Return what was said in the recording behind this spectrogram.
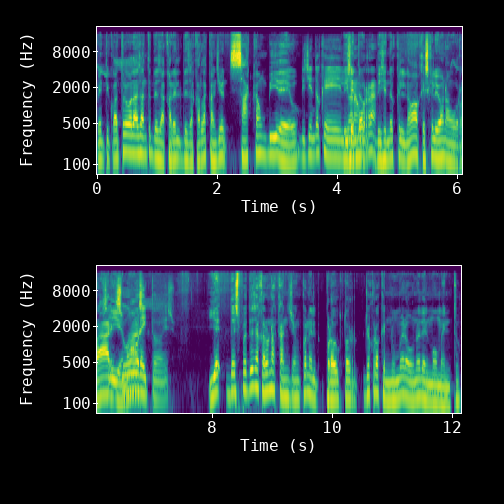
24 horas antes de sacar, el, de sacar la canción, saca un video Diciendo que le iban a borrar. diciendo que no, que es que le iban a borrar y demás. y todo eso. Y eh, después de sacar una canción con el productor, yo creo que número uno del momento,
